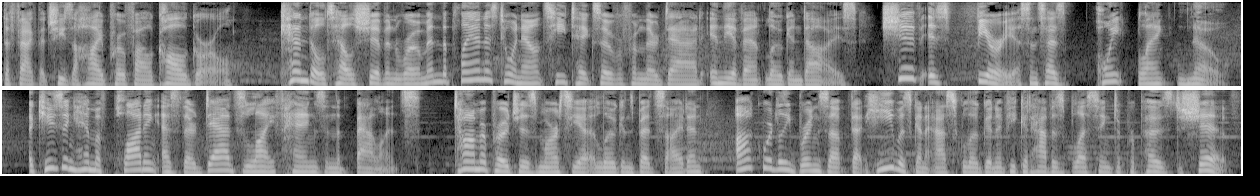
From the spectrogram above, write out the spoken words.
the fact that she's a high profile call girl. Kendall tells Shiv and Roman the plan is to announce he takes over from their dad in the event Logan dies. Shiv is furious and says point blank no, accusing him of plotting as their dad's life hangs in the balance. Tom approaches Marcia at Logan's bedside and awkwardly brings up that he was going to ask Logan if he could have his blessing to propose to Shiv.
